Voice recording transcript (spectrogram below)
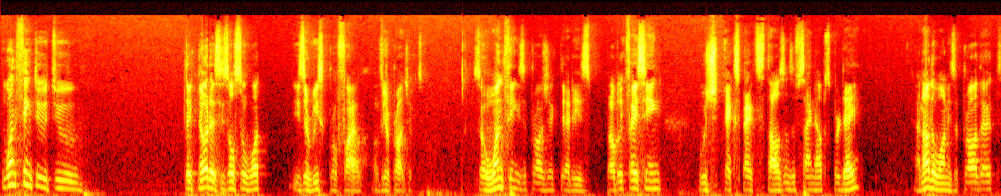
one thing to, to take notice is also what is the risk profile of your project. So one thing is a project that is public facing, which expects thousands of signups per day. Another one is a product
